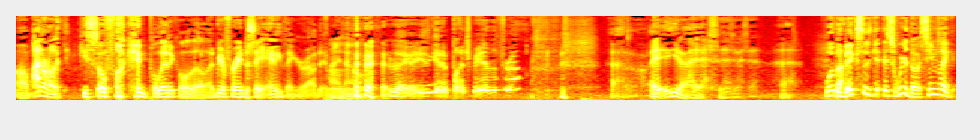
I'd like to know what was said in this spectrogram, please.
um, I don't know. He's so fucking political, though. I'd be afraid to say anything around him. I know. Like, he's gonna punch me in the throat. I don't know. I, you know, Well, the mix is. It's weird though. It seems like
